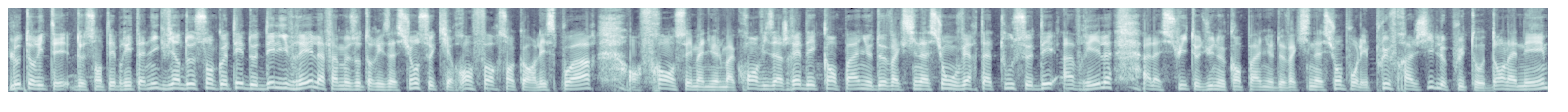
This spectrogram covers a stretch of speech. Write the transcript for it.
L'autorité de santé britannique vient de son côté de délivrer la fameuse autorisation, ce qui renforce encore l'espoir. En France, Emmanuel Macron envisagerait des campagnes de vaccination ouvertes à tous dès avril, à la suite d'une campagne de vaccination pour les plus fragiles plus tôt dans l'année.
